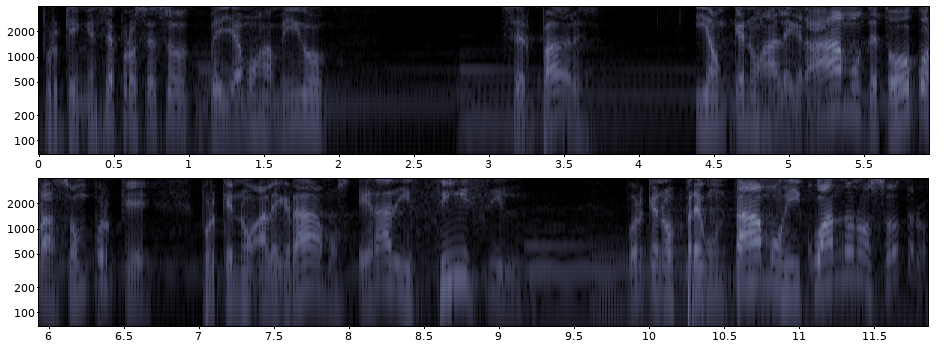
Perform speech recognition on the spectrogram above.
Porque en ese proceso veíamos amigos ser padres. Y aunque nos alegrábamos de todo corazón porque, porque nos alegrábamos, era difícil. Porque nos preguntábamos, ¿y cuándo nosotros?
